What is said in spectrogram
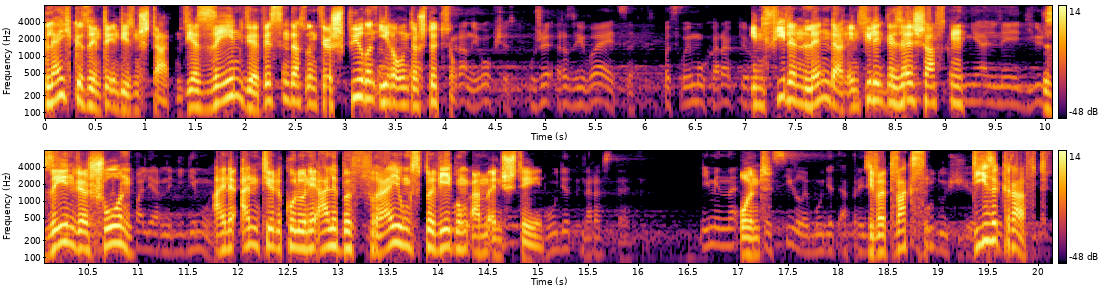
Gleichgesinnte in diesen Staaten. Wir sehen, wir wissen das und wir spüren ihre Unterstützung. In vielen Ländern, in vielen Gesellschaften sehen wir schon eine antikoloniale Befreiungsbewegung am Entstehen. Und sie wird wachsen. Diese Kraft,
